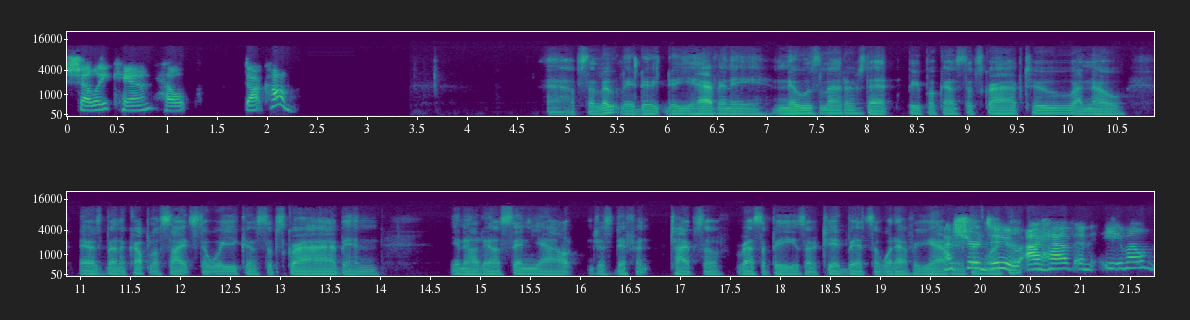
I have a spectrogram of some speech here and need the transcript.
shelleycanhelp.com. Absolutely. Do, do you have any newsletters that people can subscribe to? I know there's been a couple of sites to where you can subscribe and you know they'll send you out just different types of recipes or tidbits or whatever you have. I sure do. Like I have an email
